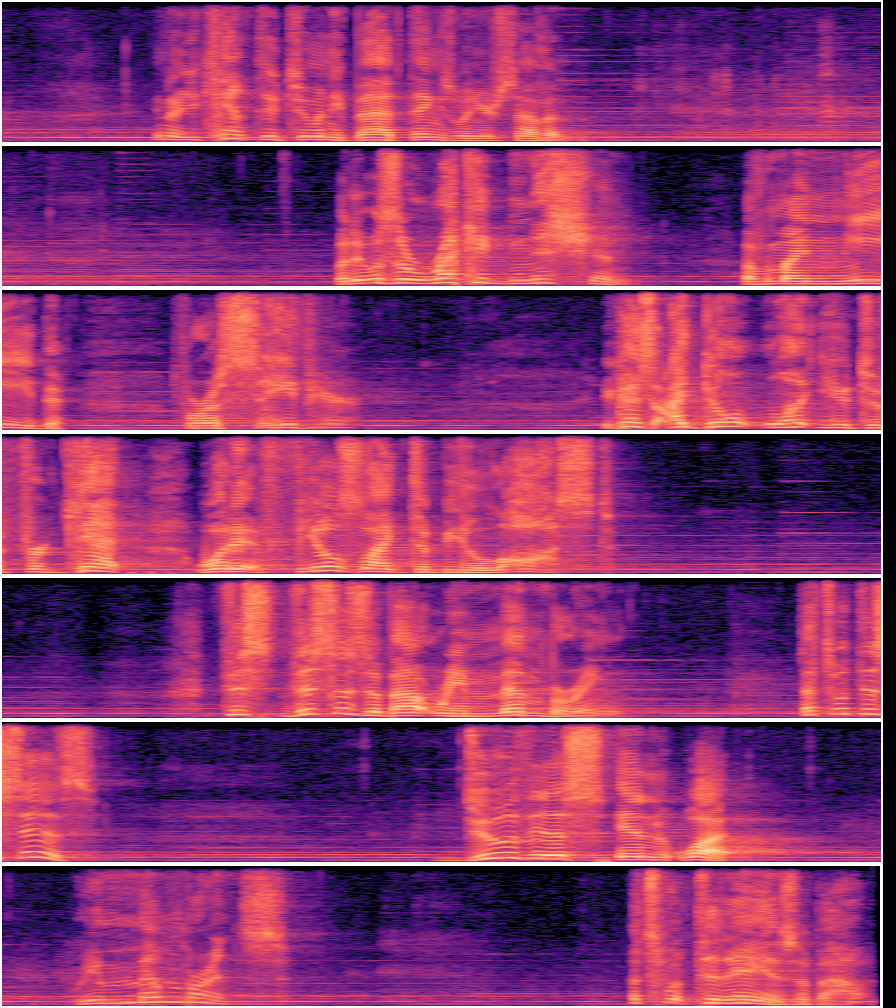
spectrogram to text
You know, you can't do too many bad things when you're seven but it was a recognition of my need for a Savior. You guys, I don't want you to forget what it feels like to be lost. This, this is about remembering. That's what this is. Do this in what? Remembrance. That's what today is about.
